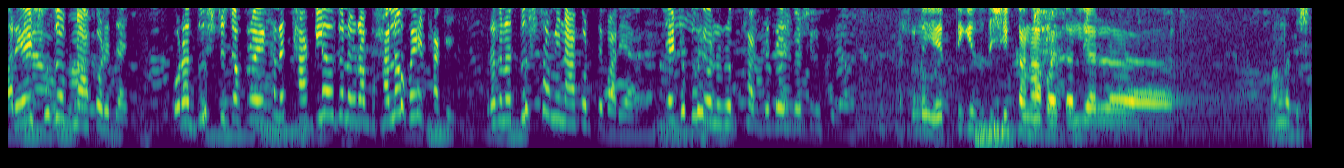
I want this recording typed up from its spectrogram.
আর এই সুযোগ না করে দেয়। ওরা দুষ্টচক্র এখানে থাকলেও যেন ওরা ভালো হয়ে থাকে। ওরা যেন দুষ্টামি না করতে পারে আর। এটুকুই অনুরোধ থাকবে দেশবাসীর উপর। আসলে এর থেকে যদি শিক্ষা না হয় তাহলে আর বাংলাদেশে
